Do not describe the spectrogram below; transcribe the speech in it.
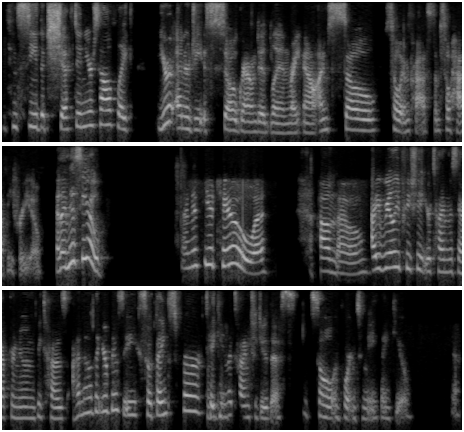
can see the shift in yourself. Like your energy is so grounded, Lynn, right now. I'm so, so impressed. I'm so happy for you. And I miss you. I miss you too. Um, so. I really appreciate your time this afternoon because I know that you're busy. So thanks for taking mm-hmm. the time to do this. It's so important to me. Thank you. Yeah.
